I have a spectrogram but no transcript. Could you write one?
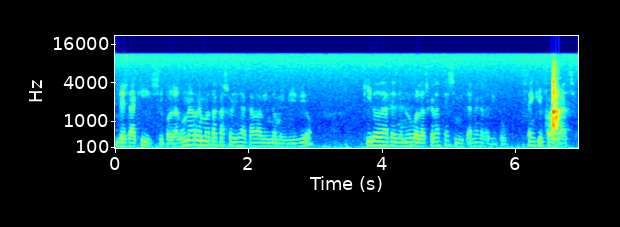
Desde aquí, si por alguna remota casualidad acaba viendo mi vídeo, quiero darle de nuevo las gracias y mi tan gratitud. Thank you for much.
